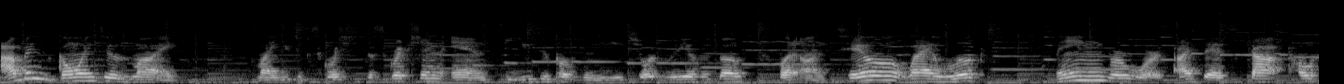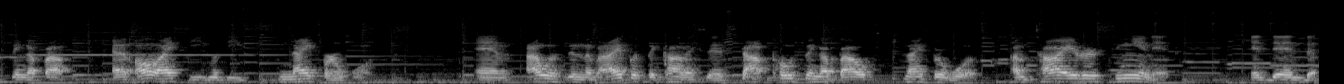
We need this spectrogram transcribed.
I've been going to my my YouTube subscription and see YouTube posting these short videos and stuff. But until when I looked, things were worse. I said stop posting about, and all I see was these sniper wolves and I was in the I put the comment said stop posting about Sniper wolves. I'm tired of seeing it. And then the,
